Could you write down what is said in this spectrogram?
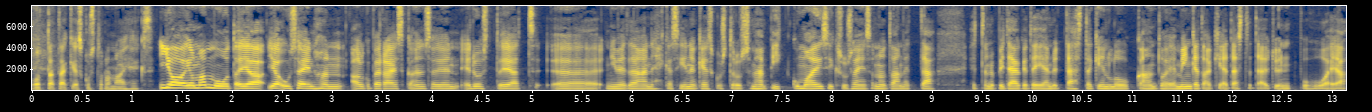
ottaa tämä keskustelun aiheeksi? Joo, ilman muuta. Ja, ja useinhan alkuperäiskansojen edustajat ö, nimetään ehkä siinä keskustelussa vähän pikkumaisiksi. Usein sanotaan, että, että no pitääkö teidän nyt tästäkin loukkaantua ja minkä takia tästä täytyy nyt puhua. Ja,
